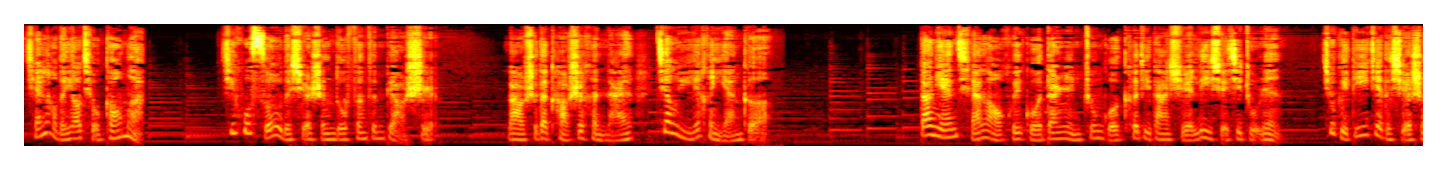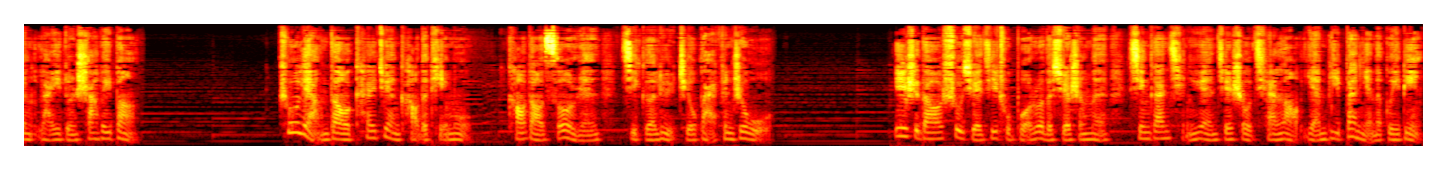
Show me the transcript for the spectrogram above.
钱老的要求高吗？”几乎所有的学生都纷纷表示：“老师的考试很难，教育也很严格。”当年钱老回国担任中国科技大学力学系主任，就给第一届的学生来一顿杀威棒。出两道开卷考的题目，考倒所有人，及格率只有百分之五。意识到数学基础薄弱的学生们心甘情愿接受钱老延毕半年的规定，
